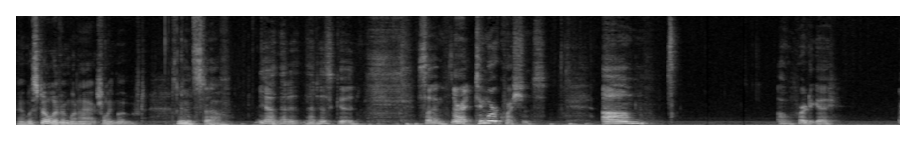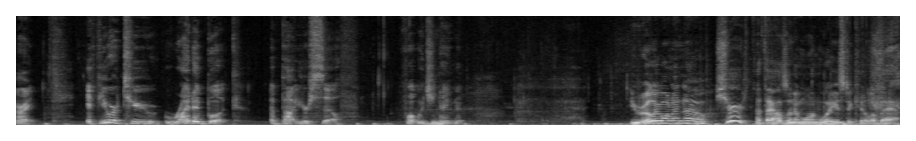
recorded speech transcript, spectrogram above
and was still living when I actually moved. Good stuff. Yeah, that is that is good. So, all right, two more questions. Um, oh, where'd it go? All right, if you were to write a book about yourself, what would you name it? You really want to know? Sure. A thousand and one ways to kill a bat.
